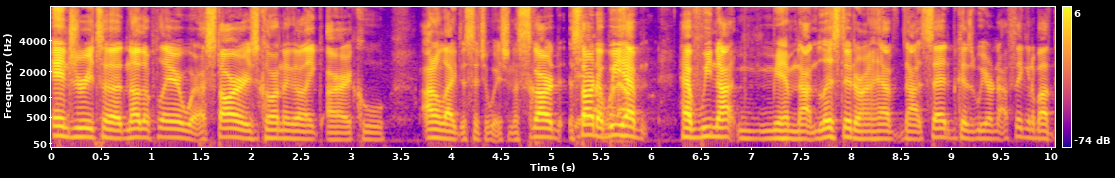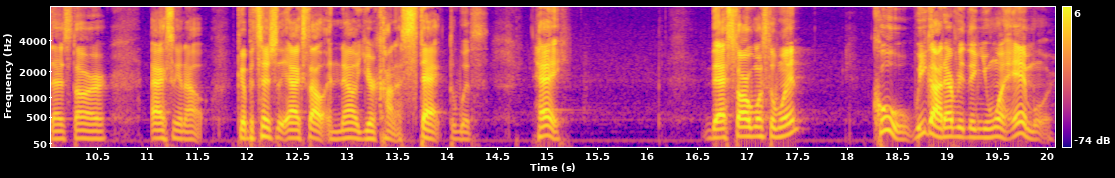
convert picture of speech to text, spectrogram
injury to another player where a star is gonna go like all right cool. I don't like the situation. A star a star Yeah, that we have have we not we have not listed or have not said because we are not thinking about that star asking it out could potentially ask out and now you're kind of stacked with hey that star wants to win cool we got everything you want and more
